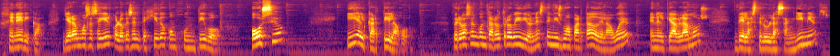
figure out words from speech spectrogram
genérica y ahora vamos a seguir con lo que es el tejido conjuntivo óseo y el cartílago. Pero vas a encontrar otro vídeo en este mismo apartado de la web en el que hablamos de las células sanguíneas,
